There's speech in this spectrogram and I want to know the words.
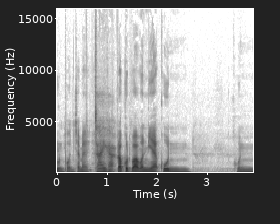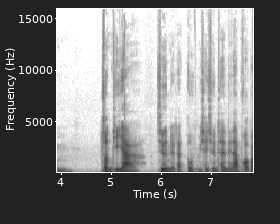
รุณพลใช่ไหมใช่ค่ะ ปรากฏว่าวันเนี้ยคุณคุณสนธิยาชื่อในท่านโอ้ยไม่ใช่ชื่อแทนที่ทำขอไป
